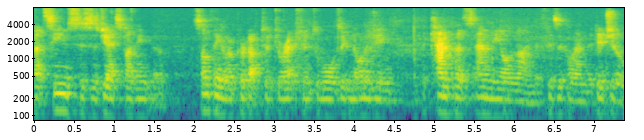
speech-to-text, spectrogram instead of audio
That seems to suggest, I think, uh, something of a productive direction towards acknowledging the campus and the online, the physical and the digital.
